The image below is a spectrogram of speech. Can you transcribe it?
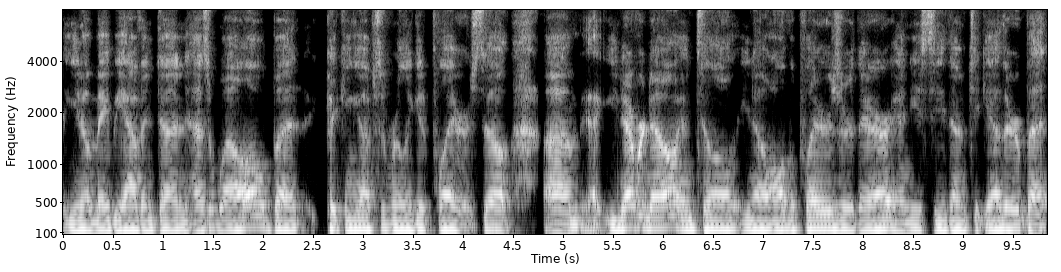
you know maybe haven't done as well, but picking up some really good players. So um, you never know until you know all the players are there and you see them together. But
